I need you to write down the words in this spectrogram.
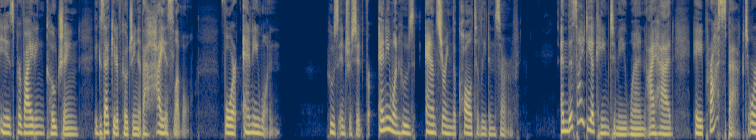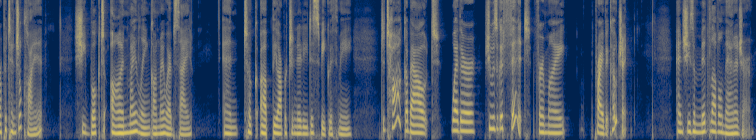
is providing coaching, executive coaching at the highest level for anyone who's interested, for anyone who's answering the call to lead and serve. And this idea came to me when I had a prospect or a potential client. She booked on my link on my website and took up the opportunity to speak with me to talk about whether she was a good fit for my private coaching. And she's a mid level manager.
